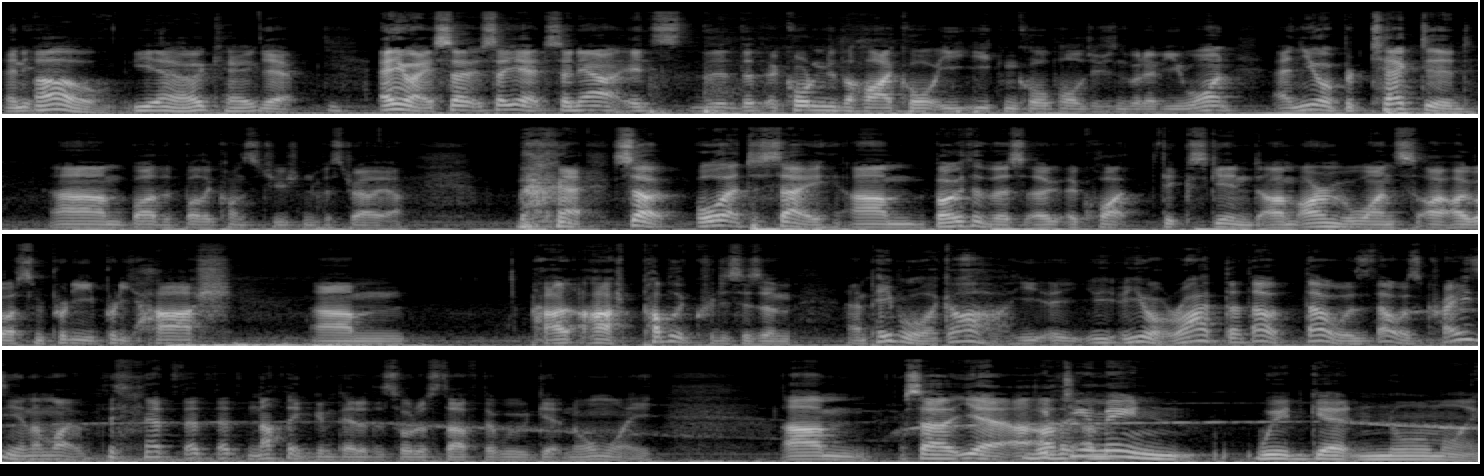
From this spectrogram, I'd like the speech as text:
And Oh, yeah, okay. yeah. Anyway, so so yeah, so now it's the, the, according to the High Court, you, you can call politicians whatever you want, and you are protected um, by the by the Constitution of Australia. so all that to say, um, both of us are, are quite thick-skinned. Um, I remember once I, I got some pretty pretty harsh, um, har- harsh public criticism, and people were like, "Oh, you, you, you all right? That, that that was that was crazy," and I'm like, "That's that, that's nothing compared to the sort of stuff that we would get normally." Um, so yeah, What I- do you I'm- mean we'd get normally?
